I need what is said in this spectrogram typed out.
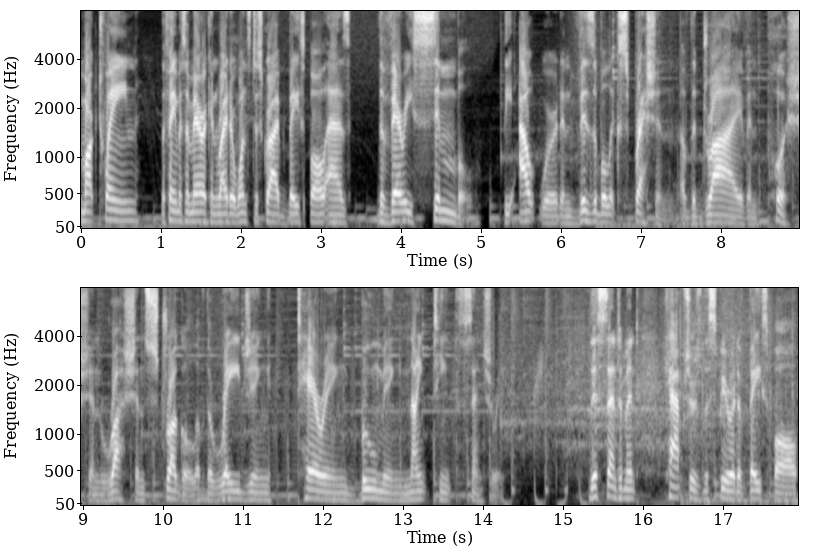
Mark Twain, the famous American writer, once described baseball as the very symbol, the outward and visible expression of the drive and push and rush and struggle of the raging, tearing, booming 19th century. This sentiment captures the spirit of baseball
